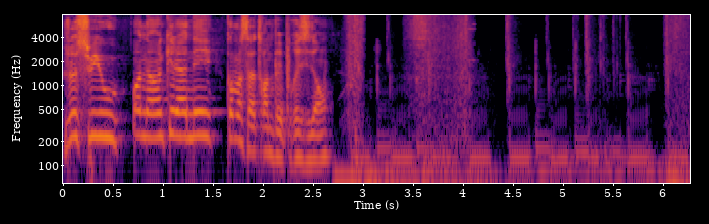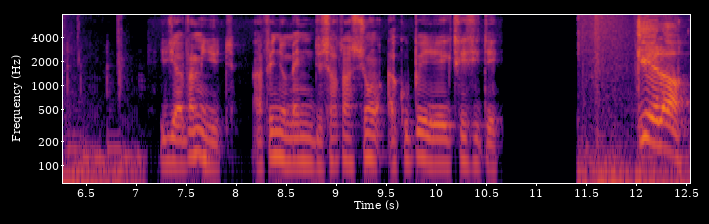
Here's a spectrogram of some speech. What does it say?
Je suis où? On est en quelle année? Comment ça, Trump est président? Il y a 20 minutes, un phénomène de surtension a coupé l'électricité. Qui est là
